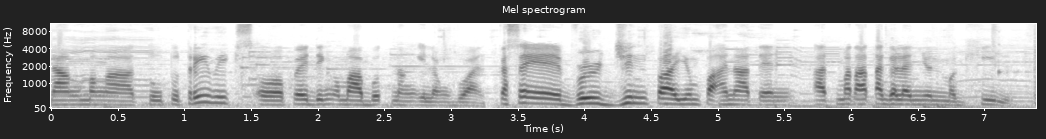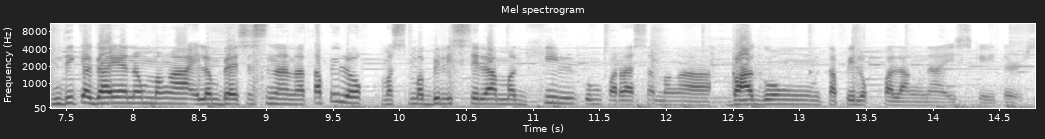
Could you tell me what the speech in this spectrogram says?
ng mga 2 to 3 weeks o pwedeng umabot ng ilang buwan. Kasi virgin pa yung paa natin at matatagalan yun mag-heal. Hindi kagaya ng mga ilang beses na natapilok, mas mabilis sila mag-heal kumpara sa mga bagong tapilok pa lang na skaters.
